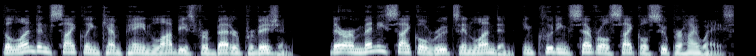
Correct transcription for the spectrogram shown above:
The London Cycling Campaign lobbies for better provision. There are many cycle routes in London, including several cycle superhighways.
